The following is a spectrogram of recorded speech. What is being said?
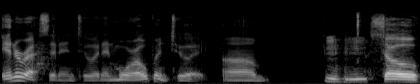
interested into it and more open to it. Um, Mm-hmm. so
